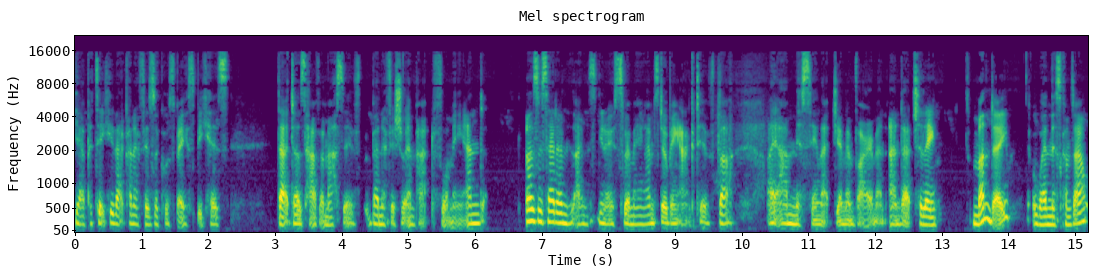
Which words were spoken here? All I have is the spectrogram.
yeah, particularly that kind of physical space because that does have a massive beneficial impact for me. And as I said, I'm I'm you know swimming, I'm still being active, but I am missing that gym environment. And actually, Monday when this comes out,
